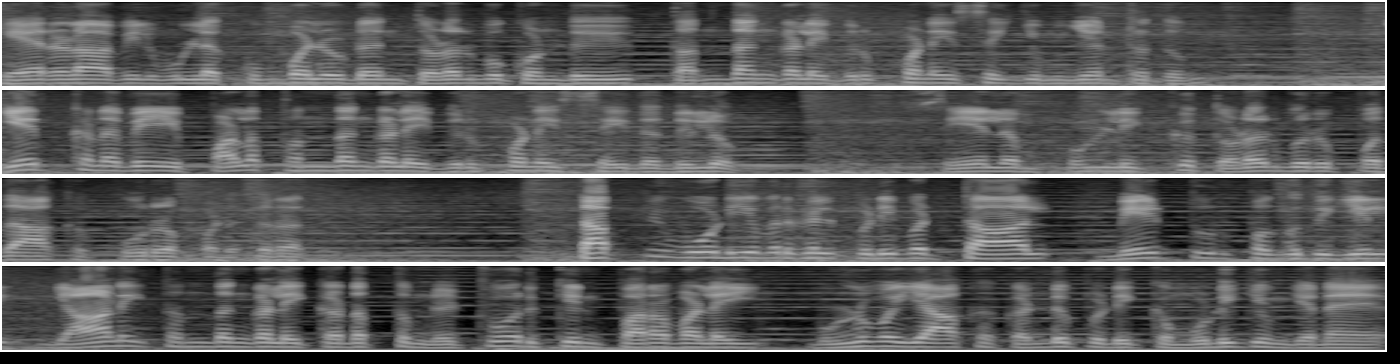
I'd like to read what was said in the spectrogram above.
கேரளாவில் உள்ள கும்பலுடன் தொடர்பு கொண்டு தந்தங்களை விற்பனை செய்ய முயன்றதும் ஏற்கனவே பல தந்தங்களை விற்பனை செய்ததிலும் சேலம் புள்ளிக்கு தொடர்பு இருப்பதாக கூறப்படுகிறது. தப்பி ஓடியவர்கள் பிடிபட்டால் மேட்டூர் பகுதியில் யானை தந்தங்களை கடத்தும் நெட்வொர்க்கின் பரவலை முழுமையாக கண்டுபிடிக்க முடியும் என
